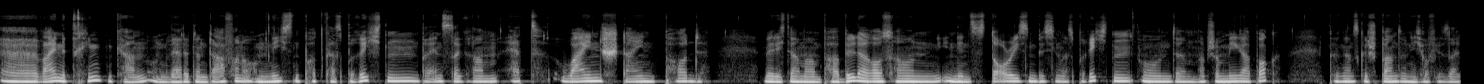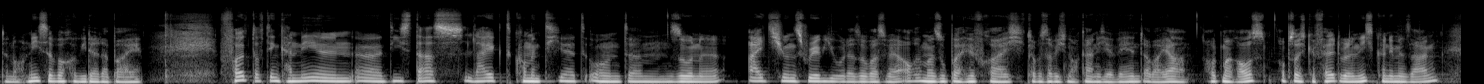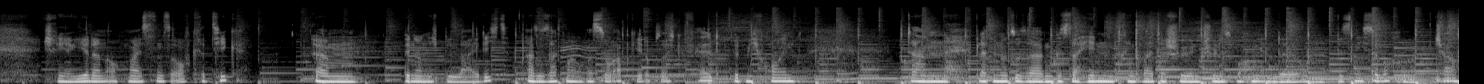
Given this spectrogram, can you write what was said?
äh, Weine trinken kann und werde dann davon auch im nächsten Podcast berichten. Bei Instagram at WeinsteinPod werde ich da mal ein paar Bilder raushauen, in den Stories ein bisschen was berichten und ähm, habe schon mega Bock. Bin ganz gespannt und ich hoffe, ihr seid dann auch nächste Woche wieder dabei. Folgt auf den Kanälen, äh, dies, das, liked, kommentiert und ähm, so eine iTunes-Review oder sowas wäre auch immer super hilfreich. Ich glaube, das habe ich noch gar nicht erwähnt, aber ja, haut mal raus. Ob es euch gefällt oder nicht, könnt ihr mir sagen. Ich reagiere dann auch meistens auf Kritik. Ähm, bin noch nicht beleidigt. Also sagt mal, was so abgeht, ob es euch gefällt. Würde mich freuen. Dann bleibt mir nur zu sagen, bis dahin, trinkt weiter schön, schönes Wochenende und bis nächste Woche. Ciao.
